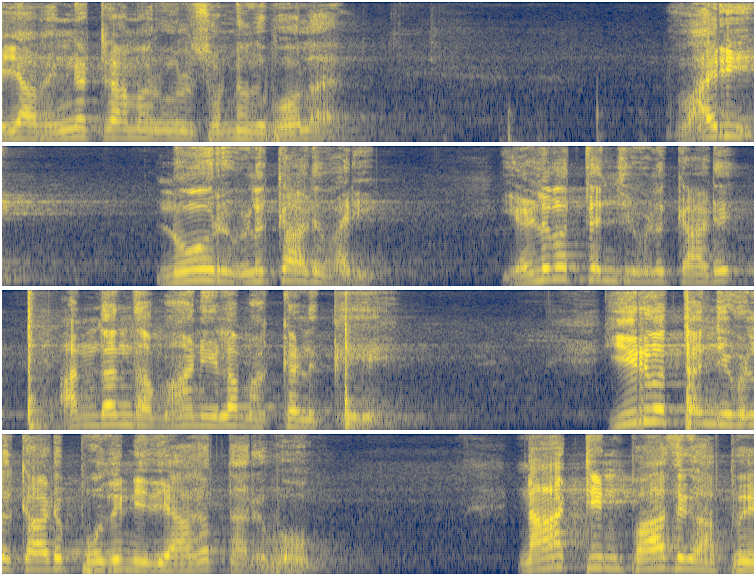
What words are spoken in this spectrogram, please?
ஐயா வெங்கட்ராமர் அவர்கள் சொன்னது போல வரி நூறு விழுக்காடு வரி எழுபத்தஞ்சு விழுக்காடு அந்தந்த மாநில மக்களுக்கு இருபத்தஞ்சு விழுக்காடு பொது நிதியாக தருவோம். நாட்டின் பாதுகாப்பு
